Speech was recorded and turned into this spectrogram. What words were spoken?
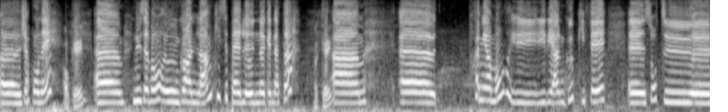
euh, japonais. Ok, Euh, nous avons une grande lame qui s'appelle le Naginata. ok. Euh, euh, premièrement, il, y a un groupe qui fait une sorte de, euh,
